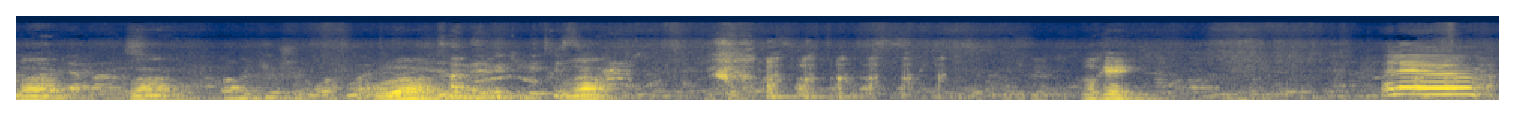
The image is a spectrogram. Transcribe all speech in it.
와우. 와우. 와우 와우 오케이. Hello.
